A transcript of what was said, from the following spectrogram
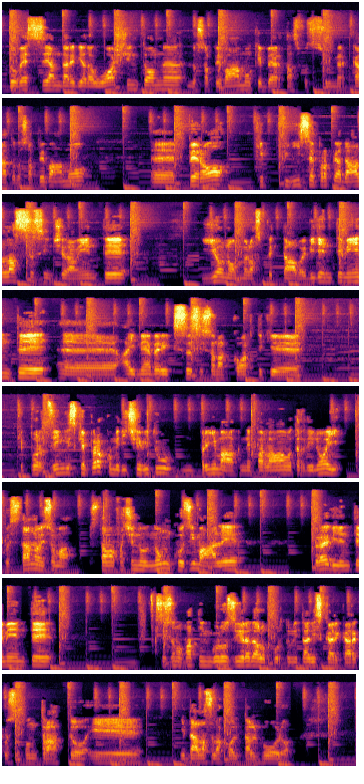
dovesse andare via da Washington, lo sapevamo, che Bertans fosse sul mercato, lo sapevamo, eh, però che finisse proprio a Dallas, sinceramente, io non me lo aspettavo. Evidentemente eh, ai Mavericks si sono accorti che, che Porzingis, che però come dicevi tu prima, ne parlavamo tra di noi, quest'anno insomma stava facendo non così male, però evidentemente si sono fatti ingolosire dall'opportunità di scaricare questo contratto e, e Dallas l'ha colta al volo.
